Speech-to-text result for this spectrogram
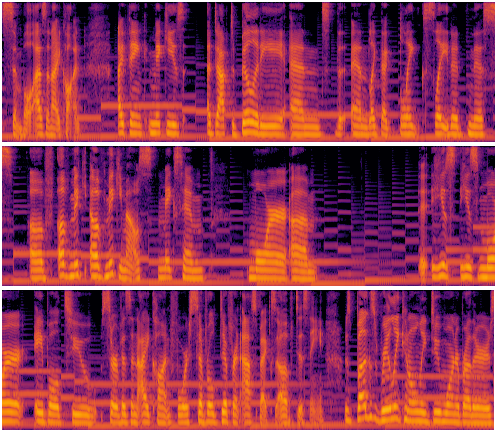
symbol, as an icon. I think Mickey's adaptability and the and like that blank slatedness of of Mickey of Mickey Mouse makes him more um he's he's more able to serve as an icon for several different aspects of Disney. Whereas Bugs really can only do Warner Brothers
